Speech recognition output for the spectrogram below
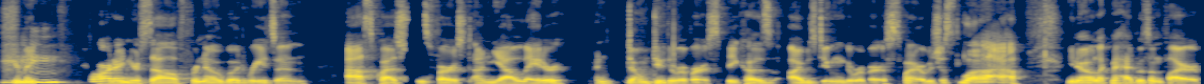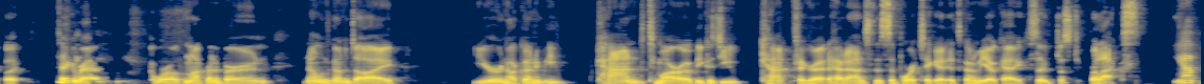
You're making too hard on yourself for no good reason. Ask questions first and yell later. And don't do the reverse because I was doing the reverse where I was just, la, you know, like my head was on fire. But take a breath. the world's not going to burn. No one's going to die. You're not going to be canned tomorrow because you can't figure out how to answer the support ticket. It's going to be okay. So just relax. Yep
